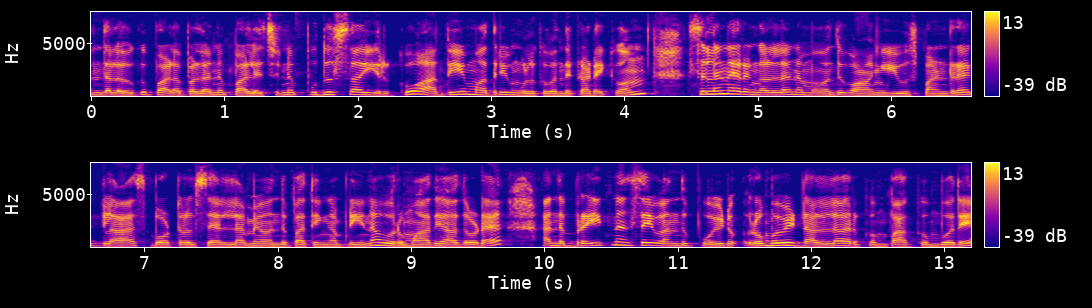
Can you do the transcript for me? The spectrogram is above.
எந்த அளவுக்கு பல பலன்னு பளிச்சுன்னு புதுசாக இருக்கோ அதே மாதிரி உங்களுக்கு வந்து கிடைக்கும். சில நேரங்களில் நம்ம வந்து வாங்கி யூஸ் பண்ணுற கிளாஸ் பாட்டில்ஸ் எல்லாமே வந்து பார்த்திங்க அப்படின்னா ஒரு மாதிரி அதோட அந்த பிரைட்னஸே வந்து போயிடும். ரொம்பவே டல்லாக இருக்கும் பார்க்கும்போதே.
